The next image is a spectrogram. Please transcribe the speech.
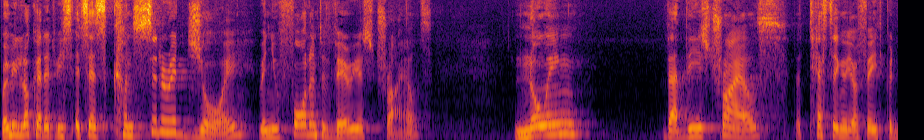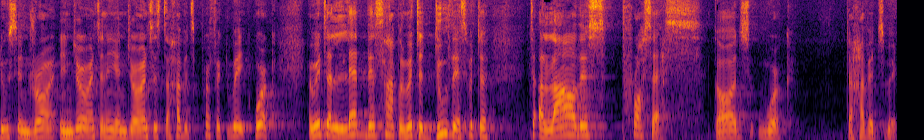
When we look at it, it says, Consider it joy when you fall into various trials, knowing that these trials, the testing of your faith, produce endurance, and the endurance is to have its perfect work. And we're to let this happen. We're to do this. We're to, to allow this process, God's work, to have its way.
